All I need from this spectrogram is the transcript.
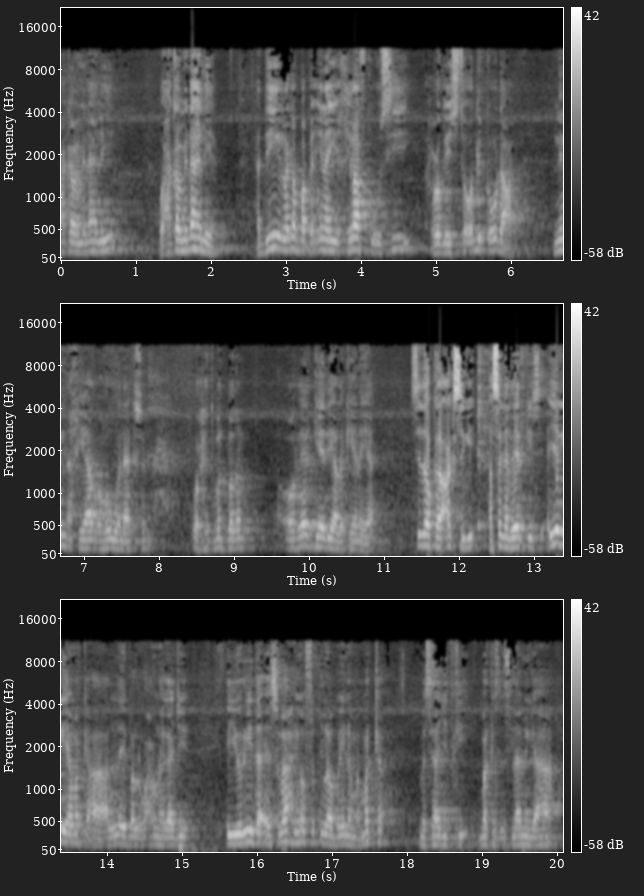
xakama min ahlihi wa xakama min ahliha haddii laga baqay inay khilaafka uu sii xoogaysto oo dhibka u dhaca nin akhyaar ahoo wanaagsan oo xikmad badan oo reerkeediia la keenaya sidoo kale cagsigii asagan reerkiisi marka alle bal waxun hagaajiya in yuriida yuwafiq illahu baynahuma. Marka masaajidkii markas islaamiga ahaa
